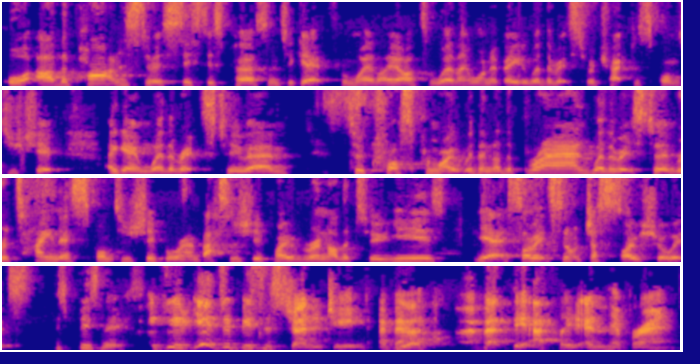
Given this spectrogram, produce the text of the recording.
or other partners to assist this person to get from where they are to where they want to be, whether it's to attract a sponsorship, again, whether it's to, um, to cross promote with another brand, whether it's to retain their sponsorship or ambassadorship over another two years. Yeah, so it's not just social; it's it's business. It's a, yeah, it's a business strategy about yeah. about the athlete and their brand.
